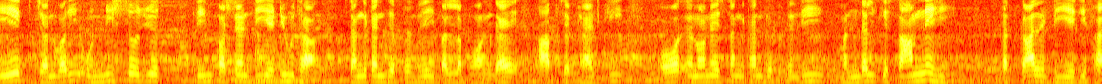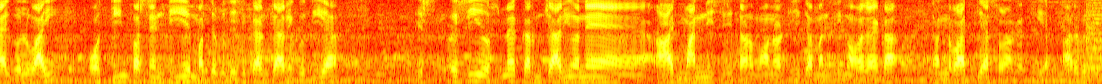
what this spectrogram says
एक जनवरी 1900 जो तीन परसेंट डीए ड्यू था। संगठन के प्रतिनिधि बल्लभ भवन गए, आपसे भेंट की और इन्होंने संगठन के प्रतिनिधि मंडल के सामने ही तत्काल डीए की फ़ाइल बुलवाई और तीन परसेंट डीए मध्य प्रदेश के कर्मचारियों को दिया। इस, इसी उसमें कर्मचारियों ने आज माननीय श्री तरुण भानोट जी का मंत्री महोदय का धन्यवाद किया, स्वागत किया। अरविंद।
